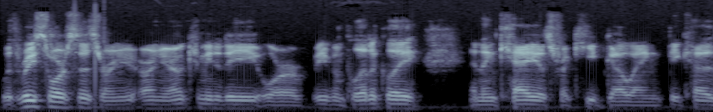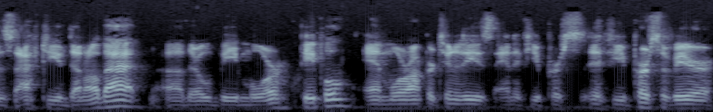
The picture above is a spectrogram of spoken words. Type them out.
with resources or in, your, or in, your, own community or even politically. And then K is for keep going because after you've done all that, uh, there will be more people and more opportunities. And if you pers- if you persevere,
